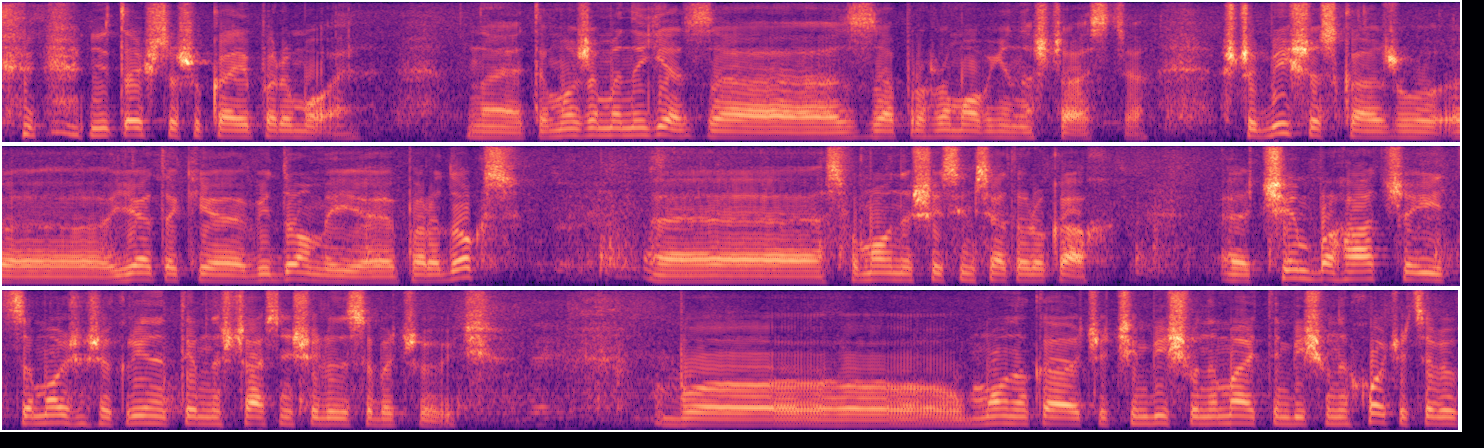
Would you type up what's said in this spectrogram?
ніж той, що шукає перемоги. Знаєте, може, ми не є за, запрограмовані на щастя. Що більше скажу, е, є такий відомий парадокс, е, сформований ще в 70-х роках. Е, Чим багатше і заможніше країна, тим нещасніше люди себе чують. Бо, мовно кажучи, чим більше вони мають, тим більше вони хочуть, це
